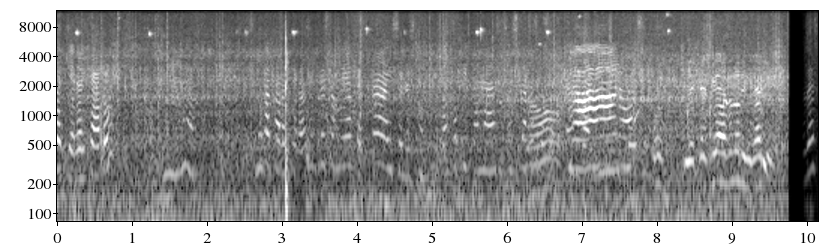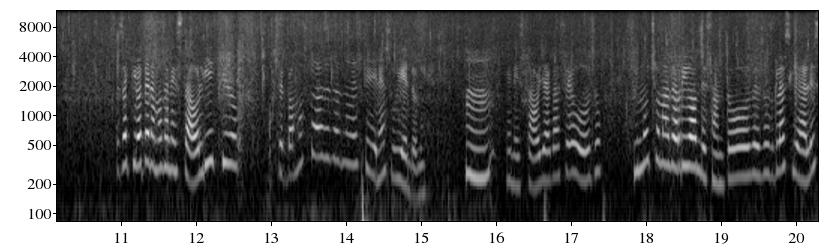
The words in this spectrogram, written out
aquí en el carro. La carretera siempre está muy afectada y se les complica un poquito más esos carros. claro. ¿Y de qué ciudad son originarios? Pues aquí lo tenemos en estado líquido. Observamos todas esas nubes que vienen subiendo, miren. En estado ya gaseoso y mucho más arriba donde están todos esos glaciales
